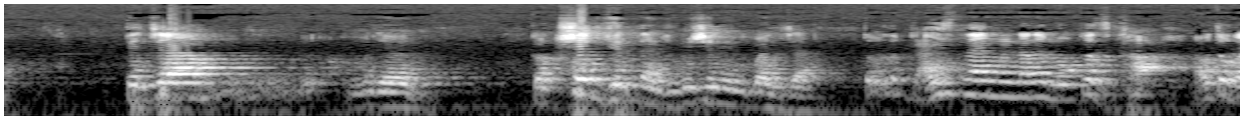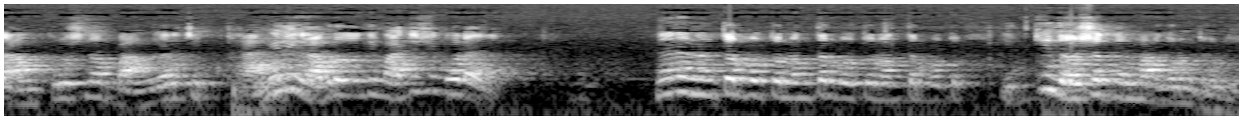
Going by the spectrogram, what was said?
त्याच्या म्हणजे कक्षेत घेत नाही ज्युडिशियल इन्क्वायरीच्या तर काहीच नाही मिळणार लोकच खा. अहो तो रामकृष्ण बांगरची फॅमिली घाबरत होती माझ्याशी बोलायला. नाही नाही नंतर बोलतो नंतर बोलतो नंतर बोलतो. इतकी दहशत निर्माण करून ठेवली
